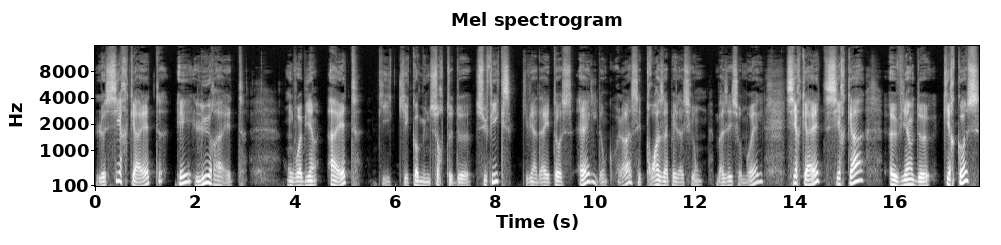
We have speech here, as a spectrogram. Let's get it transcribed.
le circaète et l'uraète. On voit bien aète, qui, est comme une sorte de suffixe, qui vient d'Aethos aigle, donc voilà, c'est trois appellations basé sur Moël. Circaète, circa euh, vient de Kirkos,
